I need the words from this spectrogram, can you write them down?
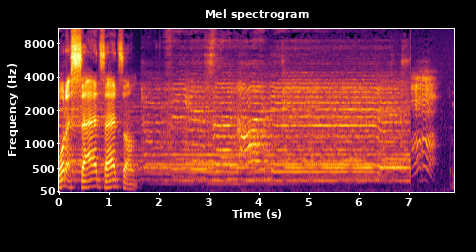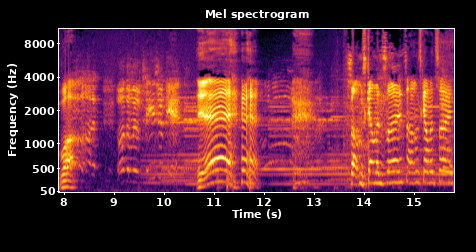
What a sad, sad song. What? Yeah! something's coming soon, something's coming soon.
